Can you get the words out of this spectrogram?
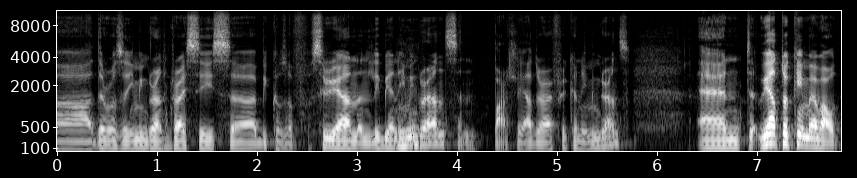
uh, there was an immigrant crisis uh, because of Syrian and Libyan immigrants and partly other African immigrants. And we are talking about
